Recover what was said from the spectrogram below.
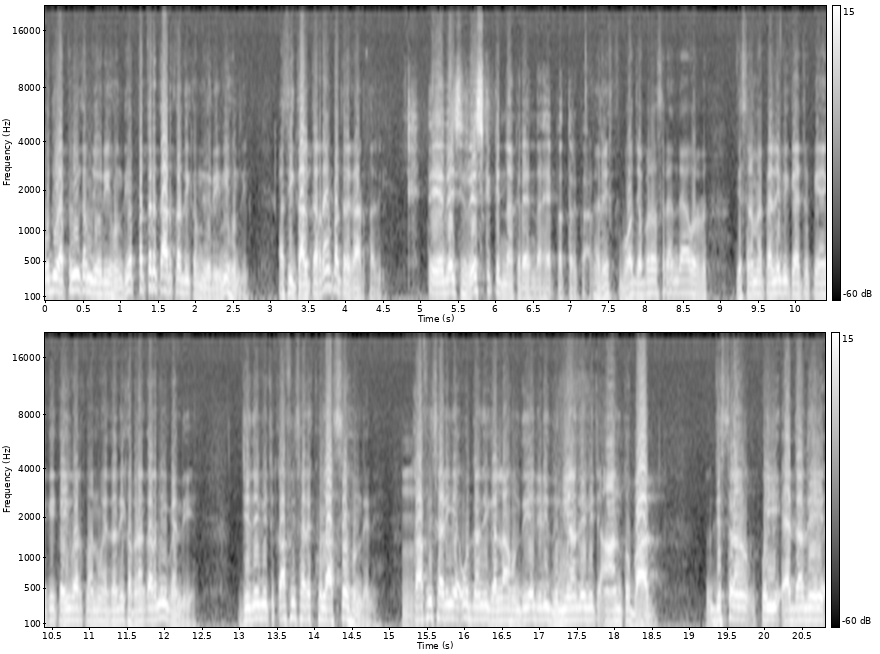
ਉਹਦੀ ਆਪਣੀ ਕਮਜ਼ੋਰੀ ਹੁੰਦੀ ਹੈ ਪੱਤਰਕਾਰਤਾ ਦੀ ਕਮਜ਼ੋਰੀ ਨਹੀਂ ਹੁੰਦੀ। ਅਸੀਂ ਗੱਲ ਕਰ ਰਹੇ ਹਾਂ ਪੱਤਰਕਾਰਤਾ ਦੀ। ਤੇ ਇਹਦੇ ਵਿੱਚ ਰਿਸਕ ਕਿੰਨਾ ਕੁ ਰਹਿੰਦਾ ਹੈ ਪੱਤਰਕਾਰ ਦਾ? ਰਿਸਕ ਬਹੁਤ ਜ਼ਬਰਦਸਤ ਰਹਿੰਦਾ ਹੈ ਔਰ ਜਿਸ ਤਰ੍ਹਾਂ ਮੈਂ ਪਹਿਲੇ ਵੀ ਕਹਿ ਚੁੱਕਿਆ ਹਾਂ ਕਿ ਕਈ ਵਾਰ ਤੁਹਾਨੂੰ ਇਦਾਂ ਦੀ ਖਬਰਾਂ ਕਰਨੀ ਪੈਂਦੀ ਹੈ ਜਿਹਦੇ ਵਿੱਚ ਕਾਫੀ ਸਾਰੇ ਖੁਲਾਸੇ ਹੁੰਦੇ ਨੇ। ਕਾਫੀ ਸਾਰੀ ਉਦਾਂ ਦੀ ਗੱਲਾਂ ਹੁੰਦੀ ਹੈ ਜਿਹੜੀ ਦੁਨੀਆ ਦੇ ਵਿੱਚ ਆਉਣ ਤੋਂ ਬਾਅਦ ਜਿਸ ਤਰ੍ਹਾਂ ਕੋਈ ਐਦਾਂ ਦੇ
